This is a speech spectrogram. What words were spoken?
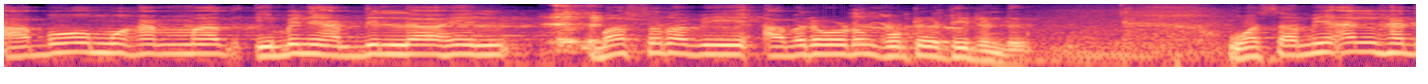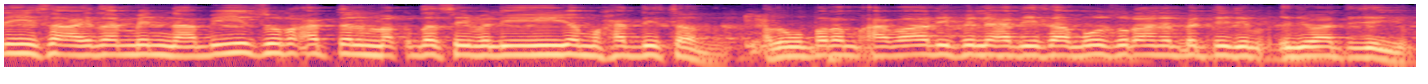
അബൂ മുഹമ്മദ് ഇബിൻ അബ്ദുല്ലാഹിൽ ബസ്റബി അവരോടും കൂട്ടുകെട്ടിയിട്ടുണ്ട്. വസമി അൽ ഹദീസ് ഐതമിൻ നബീ സുർഅത്ത് മഖ്ദസി വലിയ മുഹദ്ദിസാണ്. അത് മുപ്പറം അവാരിഫിൽ ഹദീസ് അബൂ സുറാനെ പറ്റി റിവാത്ത് ചെയ്യും.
